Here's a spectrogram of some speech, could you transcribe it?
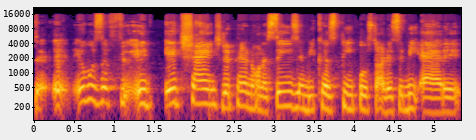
it, it was a few, it, it changed depending on the season because people started to be added.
